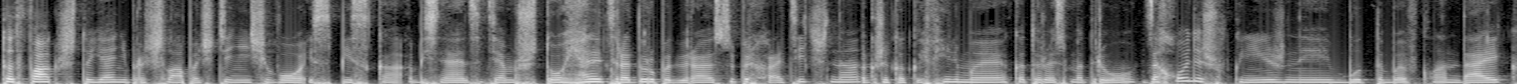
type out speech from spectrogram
Тот факт, что я не прочла почти ничего из списка, объясняется тем, что я литературу подбираю супер хаотично, так же, как и фильмы, которые смотрю. Заходишь в книжный, будто бы в клондайк.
